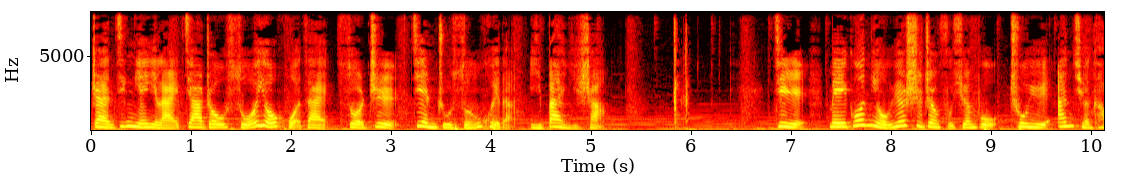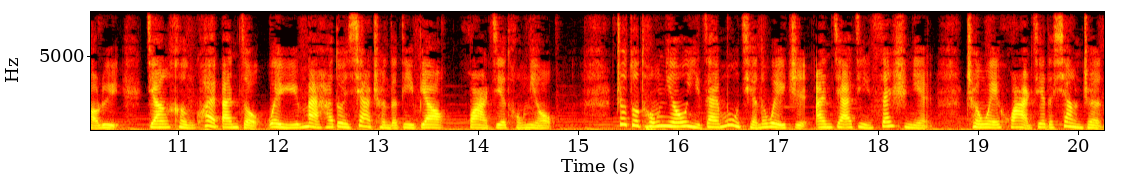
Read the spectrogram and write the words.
占今年以来加州所有火灾所致建筑损毁的一半以上。近日，美国纽约市政府宣布，出于安全考虑，将很快搬走位于曼哈顿下城的地标——华尔街铜牛。这座铜牛已在目前的位置安家近三十年，成为华尔街的象征。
